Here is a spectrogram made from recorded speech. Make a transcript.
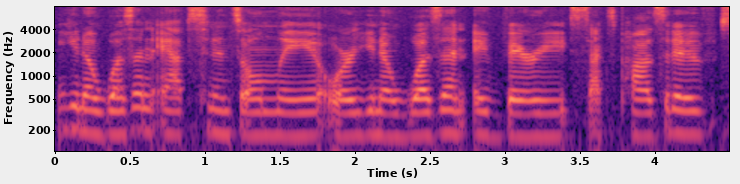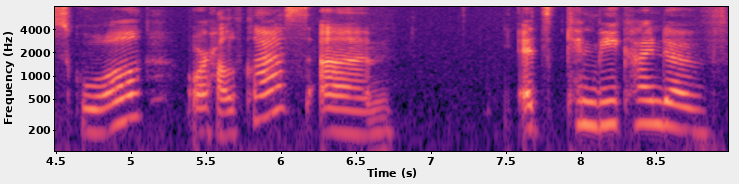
you know, wasn't abstinence only or, you know, wasn't a very sex positive school or health class, um, it can be kind of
